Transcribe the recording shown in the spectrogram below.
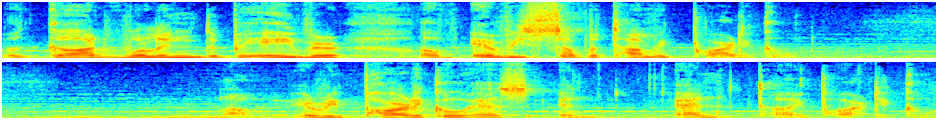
a God willing the behavior of every subatomic particle. Now, every particle has an antiparticle,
